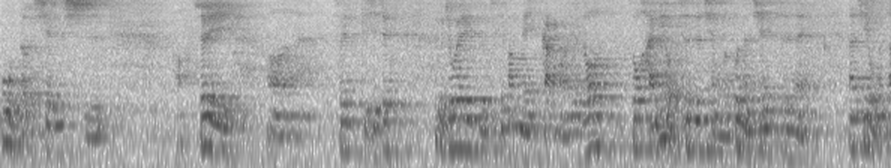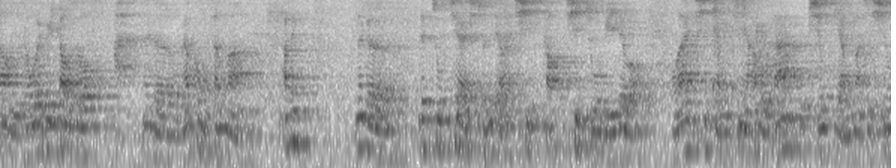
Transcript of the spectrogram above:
不得先食。啊，所以呃，所以其实这这个就会有地方没感啊，有时候。说还没有吃之前，我们不能先吃呢。那其实我们知道，有时候会遇到说，那个我们要共生嘛，他们那个那猪价其实你要切高切猪皮对不？我们爱切羊筋啊，无咱有伤咸嘛是伤，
